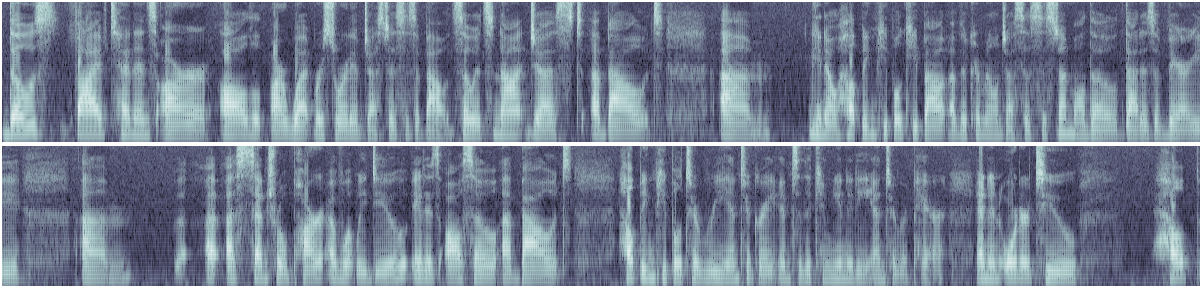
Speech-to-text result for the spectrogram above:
those five tenets are all are what restorative justice is about. So it's not just about um, you know helping people keep out of the criminal justice system, although that is a very um, a, a central part of what we do. It is also about helping people to reintegrate into the community and to repair. And in order to help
